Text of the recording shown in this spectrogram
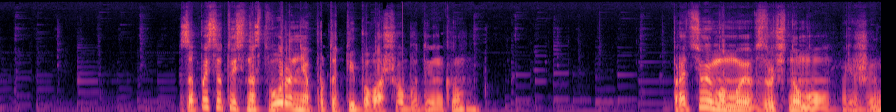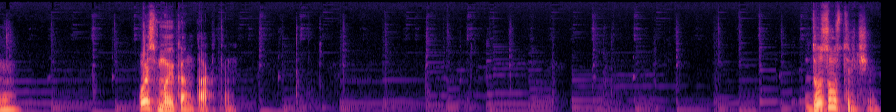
Записуйтесь на створення прототипу вашого будинку. Працюємо ми в зручному режимі. Ось мої контакти. До зустрічі!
